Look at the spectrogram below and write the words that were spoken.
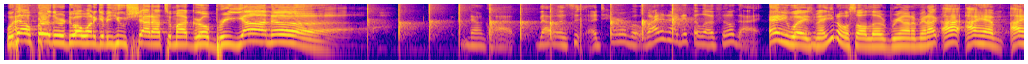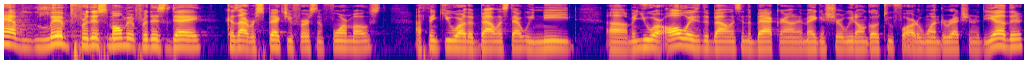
without further ado, I want to give a huge shout out to my girl Brianna. Don't clap. That was a terrible. Why didn't I get the love Phil got? Anyways, man, you know it's all love, Brianna, man. I, I, I have I have lived for this moment, for this day, because I respect you first and foremost. I think you are the balance that we need. Um, and you are always the balance in the background and making sure we don't go too far to one direction or the other.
